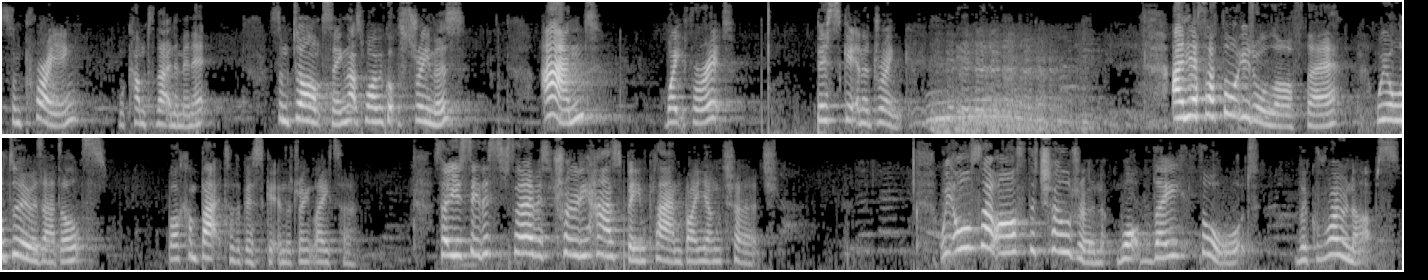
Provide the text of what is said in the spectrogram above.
Some praying, we'll come to that in a minute. Some dancing, that's why we've got the streamers. And, wait for it, biscuit and a drink. and yes, I thought you'd all laugh there. We all do as adults. But I'll come back to the biscuit and the drink later. So you see, this service truly has been planned by Young Church. We also asked the children what they thought the grown ups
